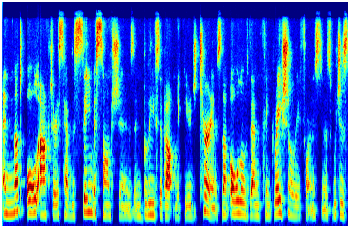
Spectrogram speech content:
and not all actors have the same assumptions and beliefs about nuclear deterrence. Not all of them think rationally, for instance, which is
